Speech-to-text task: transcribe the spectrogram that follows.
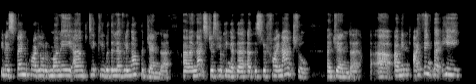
you know, spend quite a lot of money, um, particularly with the levelling up agenda. Um, and that's just looking at the at the sort of financial agenda. Uh, I mean, I think that he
